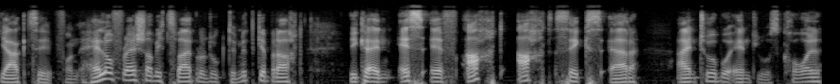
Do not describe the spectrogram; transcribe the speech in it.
die Aktie von HelloFresh habe ich zwei Produkte mitgebracht. WKN SF886R, ein Turbo-Endlos Call,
